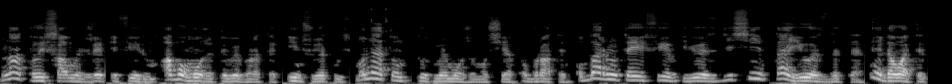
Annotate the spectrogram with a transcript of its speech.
на той самий же ефіріум. Або можете вибрати іншу якусь монету. Тут ми можемо ще обрати обернутий ефір, USDC та USDT. Ну і давайте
